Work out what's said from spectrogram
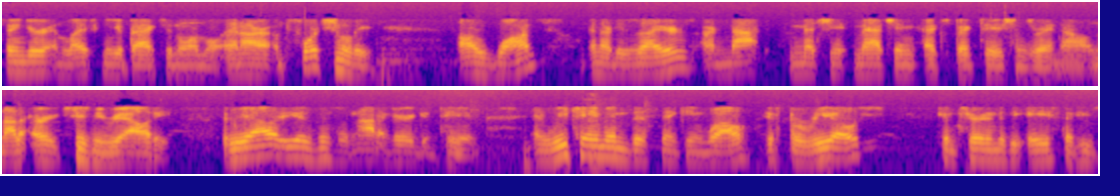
finger, and life can get back to normal. And our unfortunately, our wants and our desires are not matching matching expectations right now. Not or excuse me, reality. The reality is this is not a very good team. And we came into this thinking, well, if Berrios can turn into the ace that he's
